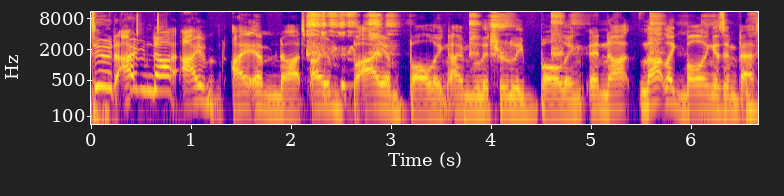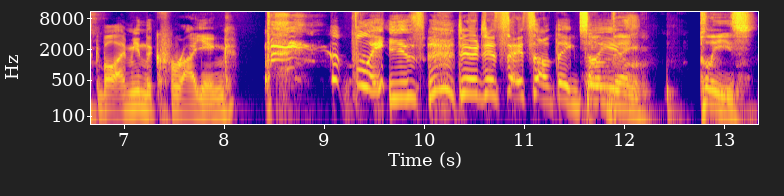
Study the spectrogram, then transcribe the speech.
dude, I'm not. I'm. I am not. I am. I am bawling. I'm literally bawling, and not not like bawling as in basketball. I mean the crying. please, dude, just say something. Please. Something, please.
